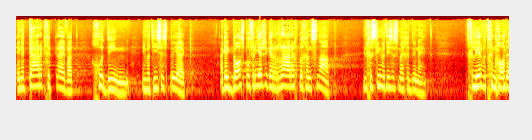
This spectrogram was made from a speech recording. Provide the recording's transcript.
en 'n kerk gekry wat God dien en wat Jesus preek. Ek het die gospel vir eers keer regtig begin snap en gesien wat Jesus my gedoen het. Geleer wat genade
